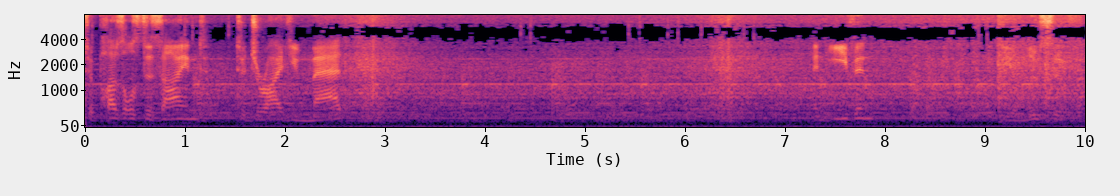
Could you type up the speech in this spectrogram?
to puzzles designed to drive you mad, and even the elusive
